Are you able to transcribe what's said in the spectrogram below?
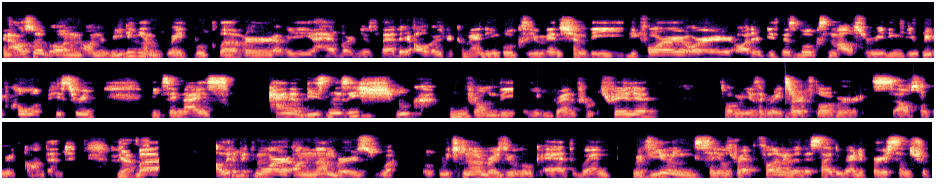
and also on on reading i'm a great book lover we have our newsletter always recommending books you mentioned the before or other business books i'm also reading the rip curl history it's a nice kind of business-ish book mm-hmm. from the brand from australia Tommy is a great surf lover. It's also great content. Yeah. But a little bit more on numbers. What, which numbers you look at when reviewing sales rep funnel to decide where the person should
